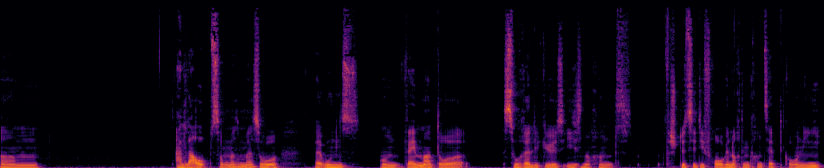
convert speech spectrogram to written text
ähm, erlaubt, sagen wir es mal so, bei uns. Und wenn man da so religiös ist, noch und versteht sich die Frage nach dem Konzept gar nie.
